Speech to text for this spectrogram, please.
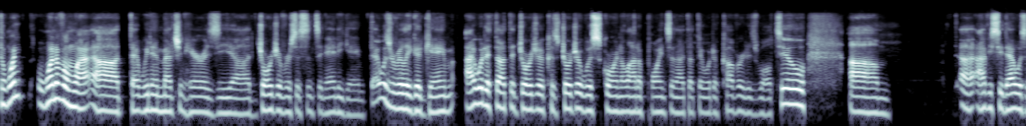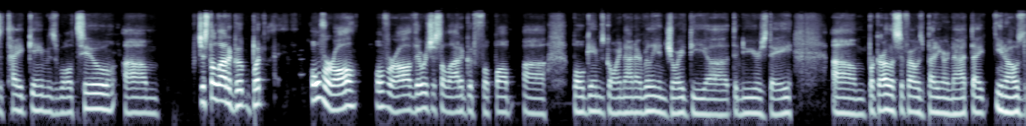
the one one of them uh, that we didn't mention here is the uh, Georgia versus Cincinnati game. That was a really good game. I would have thought that Georgia, because Georgia was scoring a lot of points, and I thought they would have covered as well too. Um, uh, obviously, that was a tight game as well too. Um, just a lot of good, but overall, overall, there was just a lot of good football uh, bowl games going on. I really enjoyed the uh, the New Year's Day. Um, regardless if I was betting or not, I you know I was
